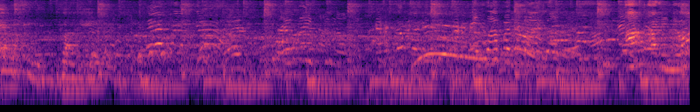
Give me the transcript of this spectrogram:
and si Vanessa. Ang ano nyo,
